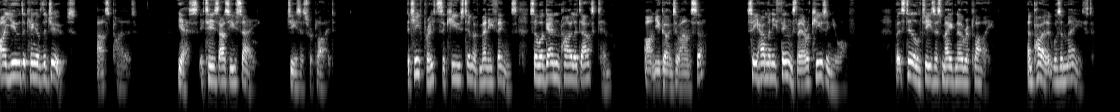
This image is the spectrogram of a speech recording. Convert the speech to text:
Are you the king of the Jews? asked Pilate. Yes, it is as you say, Jesus replied. The chief priests accused him of many things, so again Pilate asked him, Aren't you going to answer? See how many things they are accusing you of. But still Jesus made no reply, and Pilate was amazed.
